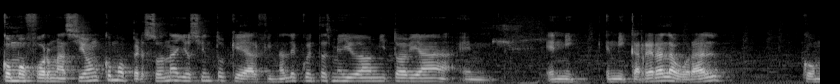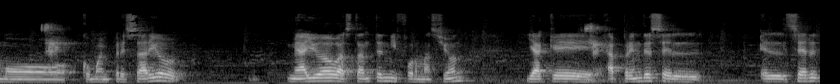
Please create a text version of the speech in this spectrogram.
como formación, como persona, yo siento que al final de cuentas me ha ayudado a mí todavía en, en, mi, en mi carrera laboral como, como empresario. Me ha ayudado bastante en mi formación, ya que aprendes el, el ser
